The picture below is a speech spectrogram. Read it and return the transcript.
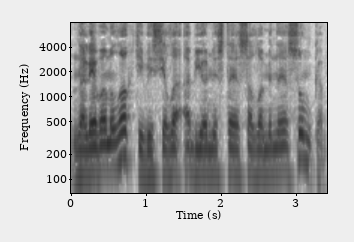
На левом локте висела объемистая соломенная сумка.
